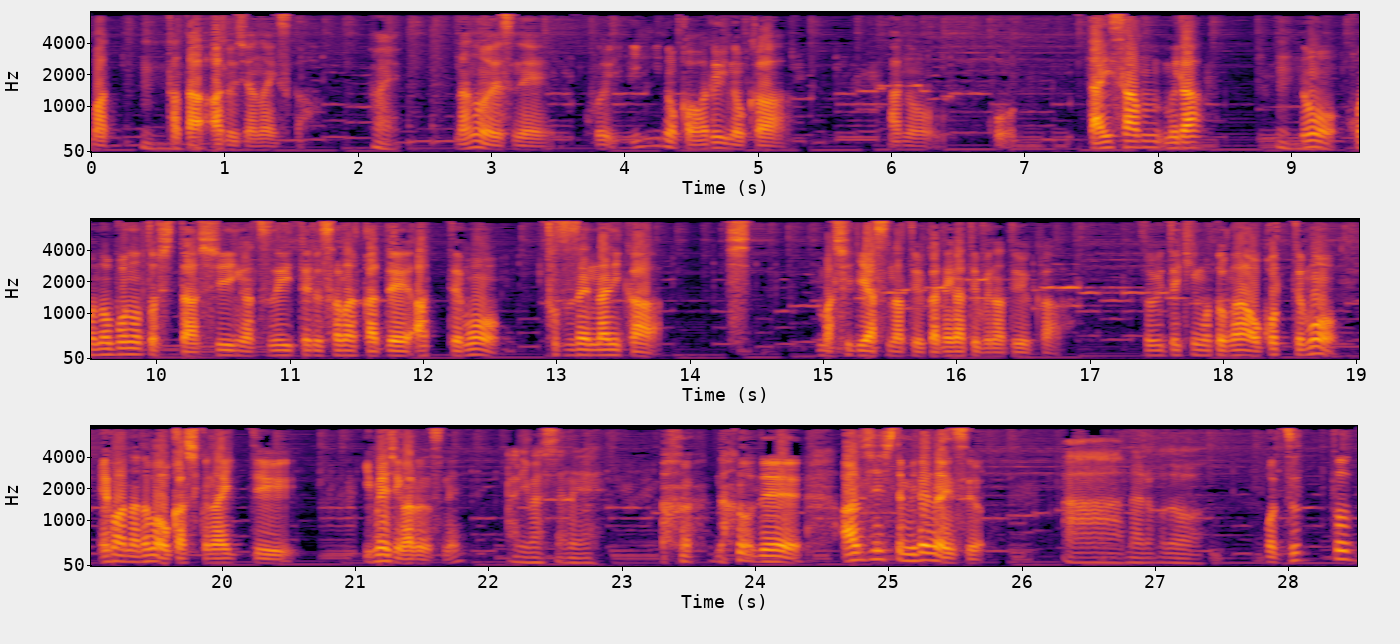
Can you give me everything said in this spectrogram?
まあ、うん多々あるじゃないですか。はい。なのでですね、これいいのか悪いのか、あの、こう、第三村うんのほのぼのとしたシーンが続いてるさなかであっても、突然何かし、まあ、シリアスなというかネガティブなというか、そういう出来事が起こっても、エヴァならばおかしくないっていうイメージがあるんですね。ありましたね。なので、安心して見れないんですよ。あー、なるほど。もうずっと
